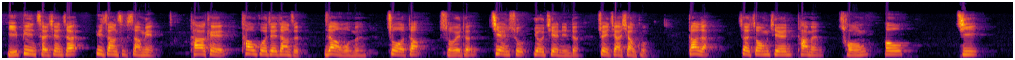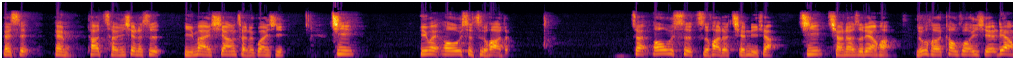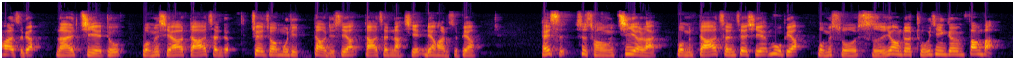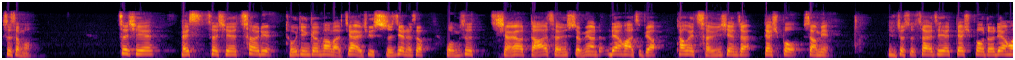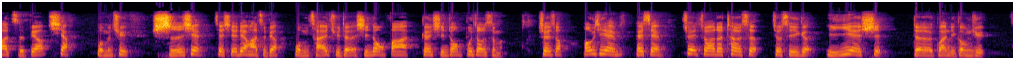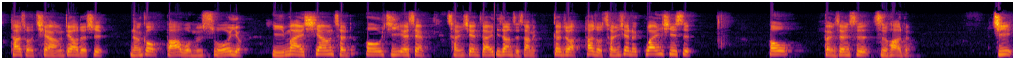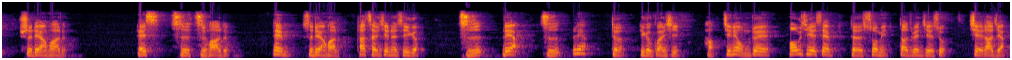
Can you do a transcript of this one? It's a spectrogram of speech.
一并呈现在一张纸上面。它可以透过这张纸，让我们做到所谓的见树又见林的最佳效果。当然，这中间他们从 O、G、S、M。它呈现的是一脉相承的关系。G，因为 O 是质化的，在 O 是质化的前提下，G 强调的是量化。如何透过一些量化的指标来解读我们想要达成的最终目的，到底是要达成哪些量化的指标？S 是从 G 而来，我们达成这些目标，我们所使用的途径跟方法是什么？这些 S 这些策略途径跟方法加以去实践的时候，我们是想要达成什么样的量化指标？它会呈现在 dashboard 上面，也就是在这些 dashboard 的量化指标下，我们去实现这些量化指标，我们采取的行动方案跟行动步骤是什么？所以说，OGMSM 最重要的特色就是一个一页式的管理工具。它所强调的是，能够把我们所有一脉相承的 OGSM 呈现在一张纸上面。更重要，它所呈现的关系是：O 本身是质化的，G 是量化的，S 是质化的，M 是量化的。它呈现的是一个质量质量的一个关系。好，今天我们对 OGSM 的说明到这边结束。谢谢大家。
